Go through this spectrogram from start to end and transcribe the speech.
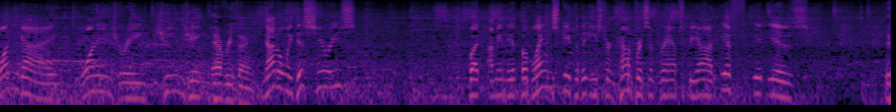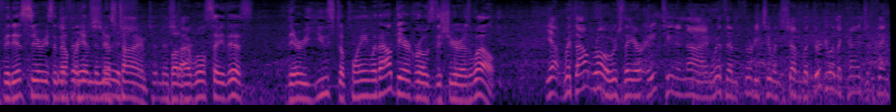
one guy, one injury, changing everything. not only this series, but I mean the, the landscape of the Eastern Conference and perhaps beyond, if it is If it is serious enough for him to miss time, to miss but I will say this: they're used to playing without Derrick Rose this year as well. Yeah, without Rose, they are 18 and 9. With him, 32 and 7. But they're doing the kinds of things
